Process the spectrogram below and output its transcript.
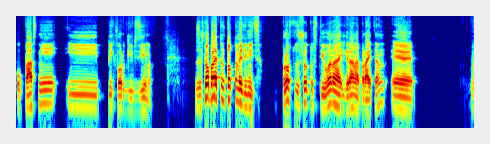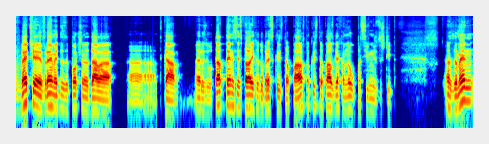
опасни и Пикфорд ги взима. Защо Брайтън Тотнам единица? Просто защото стила на игра на Брайтън е вече е време да започне да дава а, така резултат. Те не се справиха добре с Кристал Палас, но Кристал Палас бяха много пасивни в защита. А за мен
